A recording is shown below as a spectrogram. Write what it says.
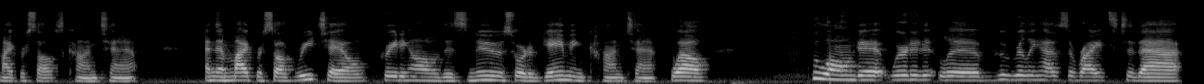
microsoft's content and then microsoft retail creating all of this new sort of gaming content well who owned it, where did it live, who really has the rights to that.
